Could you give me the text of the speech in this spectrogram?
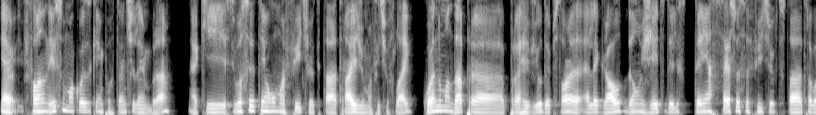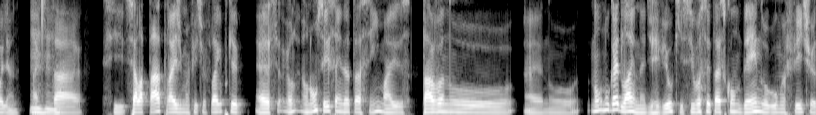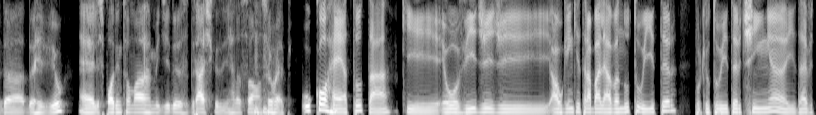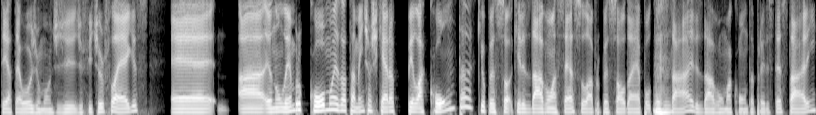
É, falando nisso, uma coisa que é importante lembrar é que se você tem alguma feature que está atrás de uma feature flag, quando mandar para review do App Store, é legal dar um jeito deles terem acesso a essa feature que tu está trabalhando. Né? Uhum. Que tá, se, se ela está atrás de uma feature flag, porque é, eu, eu não sei se ainda está assim, mas estava no, é, no, no, no, guideline né, de review que se você está escondendo alguma feature da, da review, é, eles podem tomar medidas drásticas em relação ao seu app. O correto, tá? Que eu ouvi de, de alguém que trabalhava no Twitter porque o Twitter tinha e deve ter até hoje um monte de, de feature flags. É, a, eu não lembro como exatamente, acho que era pela conta que o pessoal que eles davam acesso lá para o pessoal da Apple uhum. testar, uhum. eles davam uma conta para eles testarem.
